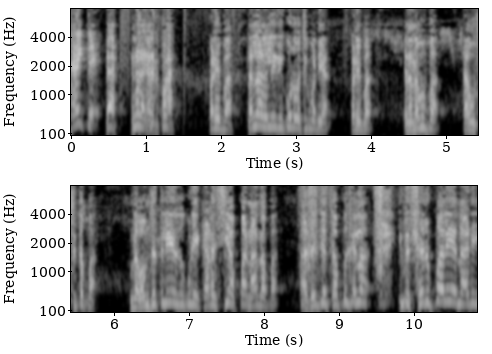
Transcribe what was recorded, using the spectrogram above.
கரெக்ட் டேய், என்னடா கரெக்ட்? போடா. படையப்பா நல்லா எழுதி கூட வச்சுக்க மாட்டியா? படையப்பா என்ன நம்புப்பா. நான் உன் சித்தப்பா. இந்த வம்சத்திலேயே இருக்கக்கூடிய கடைசி அப்பா நான் தான்ப்பா. நான் செஞ்ச தப்புக்கெல்லாம் இந்த செருப்பாலேயே நாடி.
